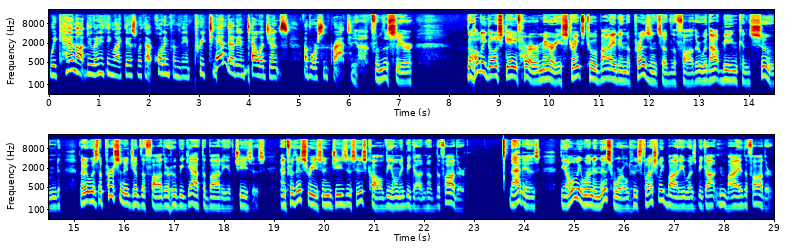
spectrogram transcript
we cannot do anything like this without quoting from the pretended intelligence of Orson Pratt. Yeah, from the seer. The Holy Ghost gave her, Mary, strength to abide in the presence of the Father without being consumed, but it was the personage of the Father who begat the body of Jesus. And for this reason, Jesus is called the only begotten of the Father. That is, the only one in this world whose fleshly body was begotten by the Father.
